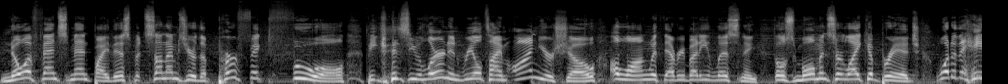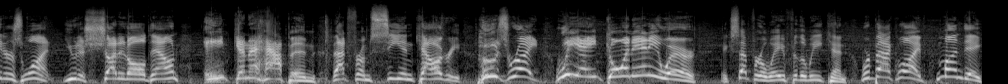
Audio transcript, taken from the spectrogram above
no offense meant by this, but sometimes you're the perfect fool because you learn in real time on your show along with everybody listening. Those moments are like a bridge. What do the haters want? You to shut it all down? Ain't gonna happen. That from C in Calgary. Who's right? We ain't going anywhere except for away for the weekend. We're back live Monday,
